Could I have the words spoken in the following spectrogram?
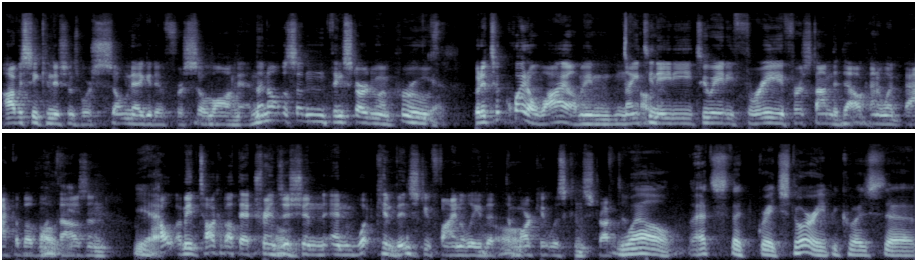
Obviously, conditions were so negative for so long, and then all of a sudden things started to improve. Yes. But it took quite a while. I mean, 1980, 283, first time the Dow kind of went back above 1,000. Oh, Yeah. How, I mean, talk about that transition and what convinced you finally that Oh. the market was constructive. Well, that's the great story because uh,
